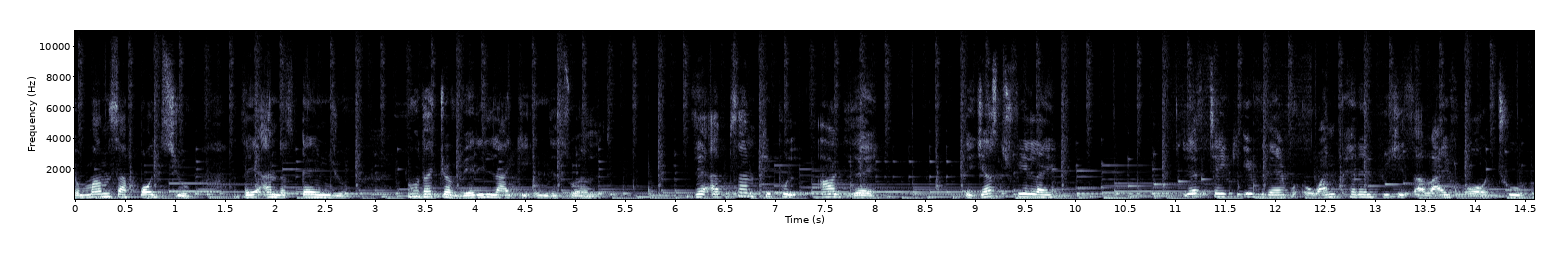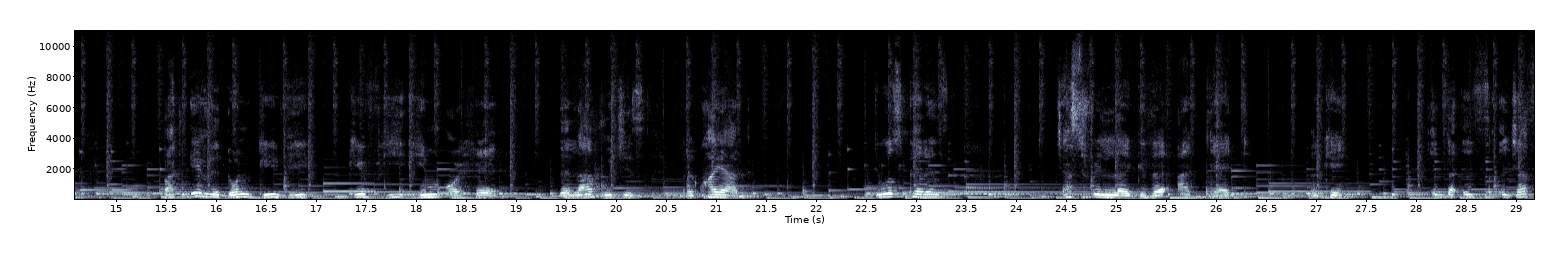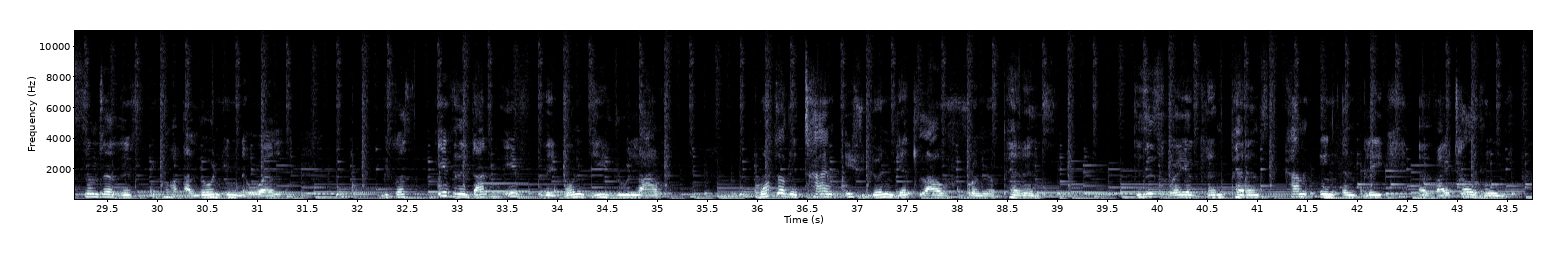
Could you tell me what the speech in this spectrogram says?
Your mom supports you, they understand you. Know that you're very lucky in this world. There are some people out there, they just feel like, let's take if they have one parent which is alive or two, but if they don't give, he, give he, him or her the love which is required, those parents just feel like they are dead. Okay? It, it just seems as if you are alone in the world. Because if they don't if they don't give you love, most of the time if you don't get love from your parents, this is where your grandparents come in and play a vital role.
